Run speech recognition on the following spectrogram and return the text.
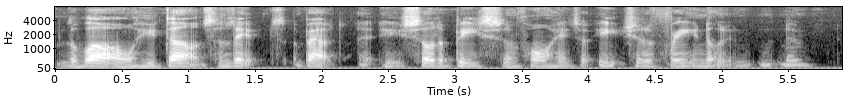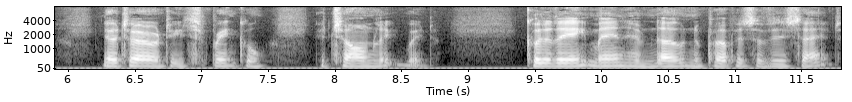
The while he danced and leapt about, he saw the beasts and foreheads of each of the three notoriety sprinkle the charmed liquid. Could the eight men have known the purpose of this act?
